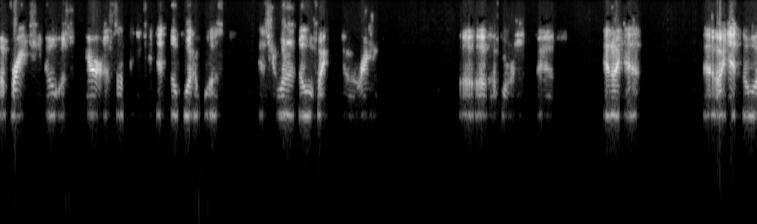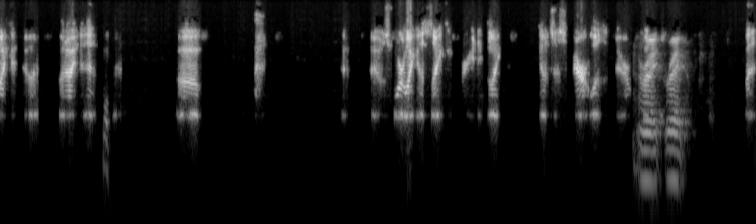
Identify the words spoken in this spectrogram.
afraid. She knew it was scared of something. She didn't know what it was. And she wanted to know if I could do a reading uh, on the horse. And, and I did. And I didn't know I could do it, but I did. um, it, it was more like a psychic reading, like because the spirit wasn't there. Right, right. But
